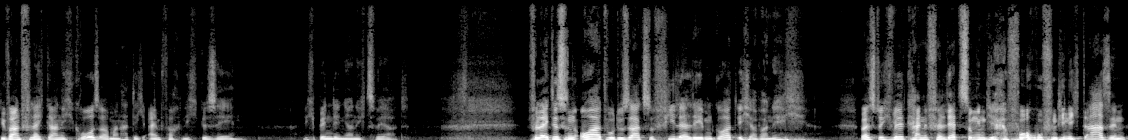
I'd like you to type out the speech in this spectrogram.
Die waren vielleicht gar nicht groß, aber man hat dich einfach nicht gesehen. Ich bin denen ja nichts wert. Vielleicht ist es ein Ort, wo du sagst, so viele erleben Gott, ich aber nicht. Weißt du, ich will keine Verletzungen in dir hervorrufen, die nicht da sind,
